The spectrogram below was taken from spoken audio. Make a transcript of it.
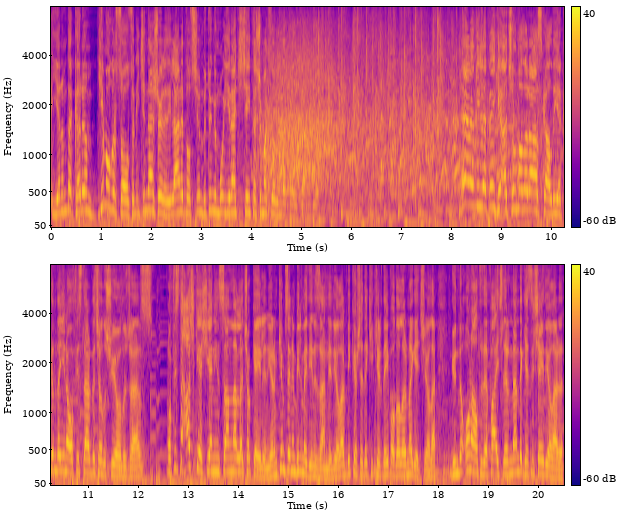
yanımda karım kim olursa olsun içinden şöyle lanet olsun bütün gün bu iğrenç çiçeği taşımak zorunda kalacağım diye. Evet bile peki açılmalara az kaldı. Yakında yine ofislerde çalışıyor olacağız. Ofiste aşk yaşayan insanlarla çok eğleniyorum. Kimsenin bilmediğini zannediyorlar. Bir köşede kikirdeyip odalarına geçiyorlar. Günde 16 defa içlerinden de kesin şey diyorlardı.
